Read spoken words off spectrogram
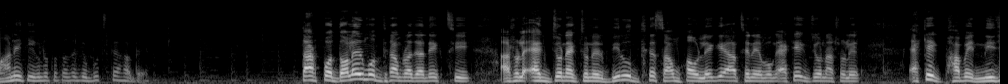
মানে কি এগুলো তো তাদেরকে বুঝতে হবে? তারপর দলের মধ্যে আমরা যা দেখছি, আসলে একজন একজনের বিরুদ্ধে সামহাও লেগে আছেন এবং এক একজন আসলে এক একভাবে নিজের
